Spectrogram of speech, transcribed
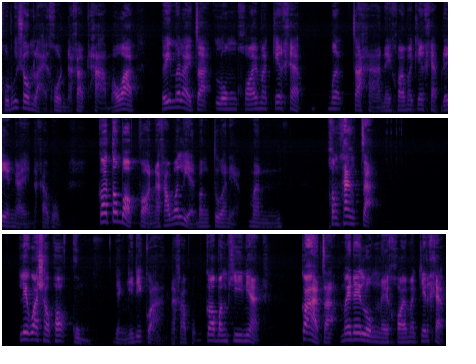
คุณผู้ชมหลายคนนะครับถามมาว่าเฮ้ยเมื่อไหร่จะลงคอยมาเก็ตแคปเมื่อจะหาในคอยมาเก็ตแคปได้ยังไงนะครับผมก็ต้องบอกก่อนนะครับว่าเหรียญบางตัวเนี่ยมันค่อนข้างจะเรียกว่าเฉพาะกลุ่มอย่างนี้ดีกว่านะครับผมก็บางทีเนี่ยก็อาจจะไม่ได้ลงในคอยมาเก็ตแคป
